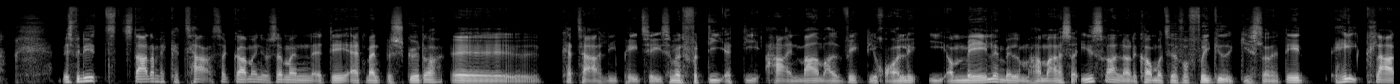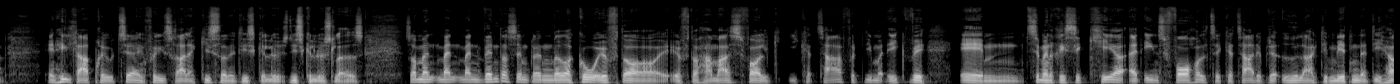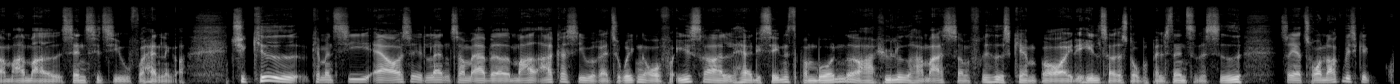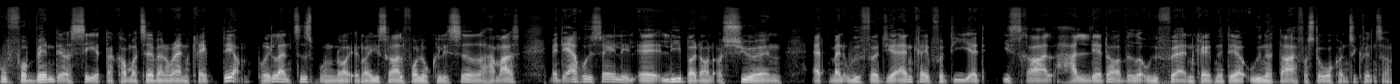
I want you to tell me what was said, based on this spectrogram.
Hvis vi lige starter med Katar, så gør man jo simpelthen det, at man beskytter øh, Katar lige pt, simpelthen fordi, at de har en meget, meget vigtig rolle i at male mellem Hamas og Israel, når det kommer til at få frigivet gislerne. Det er helt klart en helt klar prioritering for Israel, at gidslerne de skal, løs, de skal løslades. Så man, man, man venter simpelthen med at gå efter, efter Hamas-folk i Katar, fordi man ikke vil øh, simpelthen risikere, at ens forhold til Katar det bliver ødelagt i midten af de her meget, meget sensitive forhandlinger. Tyrkiet, kan man sige, er også et land, som har været meget aggressiv i retorikken over for Israel her de seneste par måneder, og har hyldet Hamas som frihedskæmper, og i det hele taget står på palæstinensernes side. Så jeg tror nok, vi skal kunne forvente at se, at der kommer til at være nogle angreb der på et eller andet tidspunkt, når, når Israel får lokaliseret Hamas. Men det er hovedsageligt øh, Libanon og Syrien, at man udfører de her angreb, fordi at Israel har lettere ved at udføre angrebene der, uden at der er for store konsekvenser.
